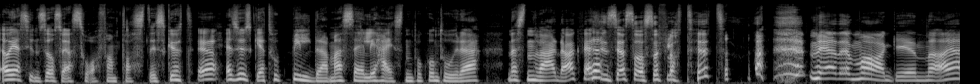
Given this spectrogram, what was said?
Og jeg synes jo også jeg så fantastisk ut. Ja. Jeg husker jeg tok bilder av meg selv i heisen på kontoret nesten hver dag, for jeg syns jeg så så flott ut. Med magen ja,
